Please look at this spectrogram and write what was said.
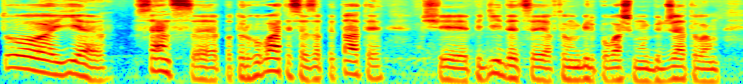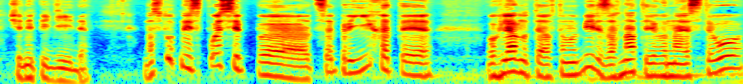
то є сенс е, поторгуватися, запитати, чи підійде цей автомобіль по вашому бюджету вам, чи не підійде. Наступний спосіб е, це приїхати, оглянути автомобіль, загнати його на СТО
